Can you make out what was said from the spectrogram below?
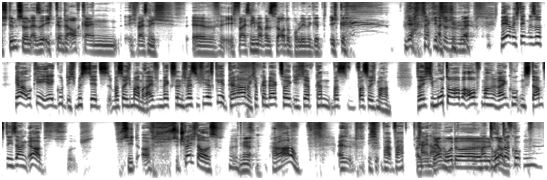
stimmt schon. Also ich könnte auch keinen, ich weiß nicht, äh, ich weiß nicht mal, was es für Autoprobleme gibt. Ich, Ja, da geht's schon, schon los. Nee, aber ich denke mir so, ja, okay, ja gut, ich müsste jetzt, was soll ich machen? Reifen wechseln? Ich weiß nicht, wie das geht. Keine Ahnung. Ich habe kein Werkzeug. Ich hab, kann, was, was soll ich machen? Soll ich die Motorhaube aufmachen, reingucken, es dampft und ich sagen, ja, pff, sieht, sieht schlecht aus. ja. Keine Ahnung. Also, ich hab, hab Also keine der Ahnung. Motor. mal drunter dampft. gucken.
